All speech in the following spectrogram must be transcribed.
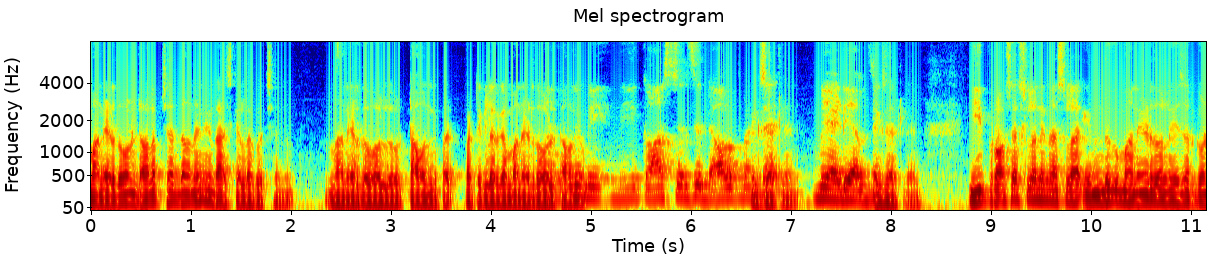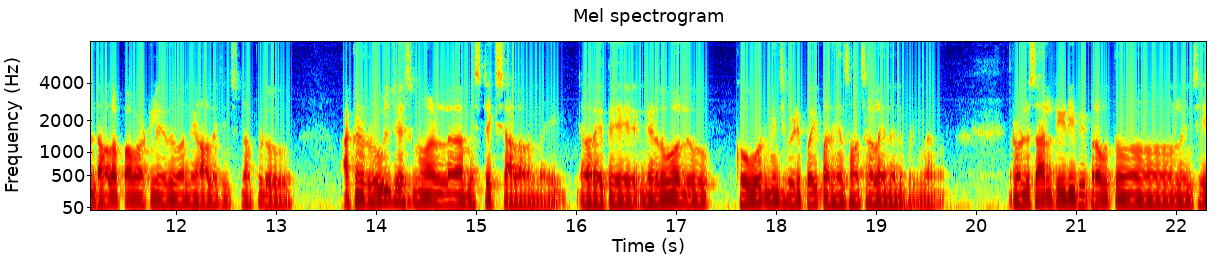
మా నిడదవోలు డెవలప్ చేద్దామని నేను రాజకీయాల్లోకి వచ్చాను. మా నిడదవోలు టౌన్ పర్టికులర్గా మా నిడదవోలు టౌన్ మీ మీ కాన్స్టిట్యున్సీ డెవలప్మెంట్ ఎగ్జాక్ట్లీ మీ ఐడియాలజీ ఎగ్జాక్ట్లీ ఈ ప్రాసెస్లో నేను అసలు ఎందుకు మా నిడదోలు నియోజకవర్గం డెవలప్ అవ్వట్లేదు అని ఆలోచించినప్పుడు అక్కడ రూల్ చేసిన వాళ్ళ మిస్టేక్స్ చాలా ఉన్నాయి. ఎవరైతే నిడదవోలు కొవ్వూరు నుంచి విడిపోయి పదిహేను సంవత్సరాలు అయిందండి ఇప్పుడు మేము. రెండుసార్లు టీడీపీ ప్రభుత్వం నుంచి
